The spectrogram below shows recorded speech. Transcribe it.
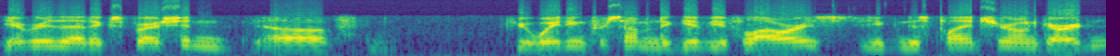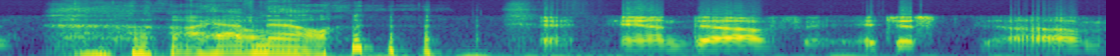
you ever hear that expression of if you're waiting for someone to give you flowers, you can just plant your own garden? I have um, now. and uh, it just um,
